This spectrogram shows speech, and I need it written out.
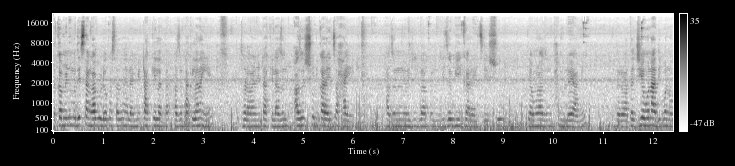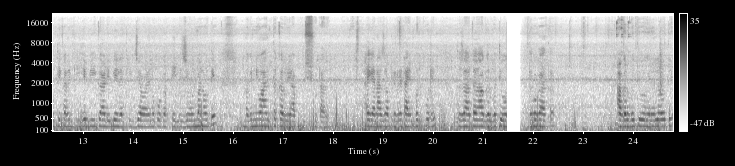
तर कमेंटमध्ये सांगा व्हिडिओ कसा झाला? मी टाकेल आता. अजून टाकला नाही आहे थोड्या वेळाने टाकेल. अजून अजून शूट करायचं आहे. अजून हिला पण हिजं बी करायचं आहे शूट त्यामुळे अजून थांबलो आहे आम्ही. तर आता जेवण आधी बनवते कारण की हे बी गाडी गेल्या की जेवायला नको का? पहिलं जेवण बनवते. मग निवांत करूया आपण शूट आलं आहे का ना? अजून आपल्याकडे टाईम भरपूर आहे. तसं आता अगरबत्ती वगैरे तर बघा आता. अगरबत्ती वगैरे लावते.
